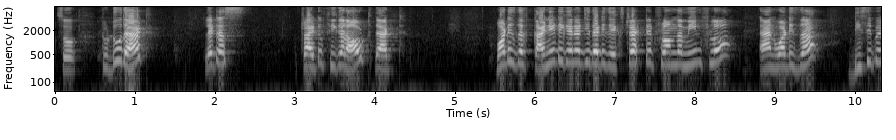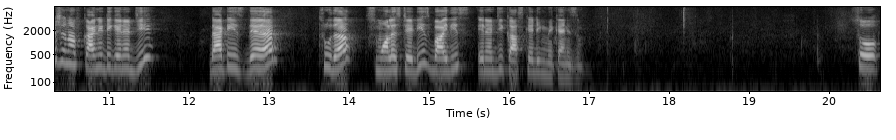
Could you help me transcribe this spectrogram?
So, to do that let us try to figure out that what is the kinetic energy that is extracted from the mean flow and what is the dissipation of kinetic energy that is there through the smallest eddies by this energy cascading mechanism. So,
